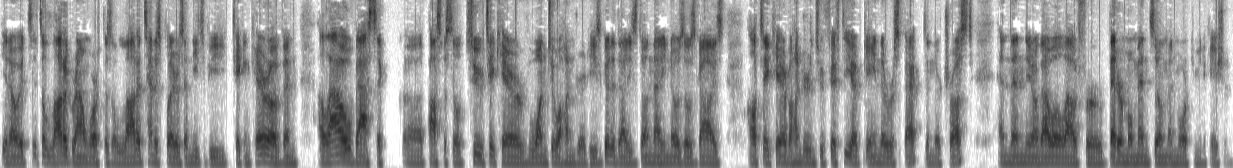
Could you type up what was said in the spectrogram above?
You know, it's it's a lot of groundwork. There's a lot of tennis players that need to be taken care of, and allow Vasek uh, Pospisil to take care of one to 100. He's good at that. He's done that. He knows those guys. I'll take care of 100 and 250. I've gained their respect and their trust, and then you know that will allow for better momentum and more communication.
